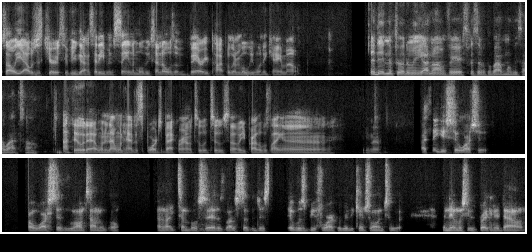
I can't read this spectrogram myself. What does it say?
So yeah i was just curious if you guys had even seen the movie because i know it was a very popular movie when it came out. It didn't appeal to me. Y'all know I'm very specific about movies I watch, so i feel that one and that one had a sports background to it too so he probably was like uh you know I think you should watch it. I watched it a long time ago, and like Timbo said, there's a lot of stuff that just it was before I could really catch on to it. And then when she was breaking it down,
